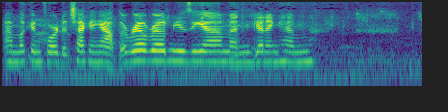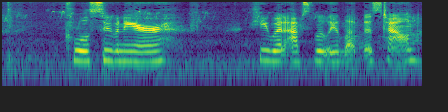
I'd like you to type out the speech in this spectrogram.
I'm looking forward to checking out the Railroad Museum and getting him cool souvenir. He would absolutely love this town.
